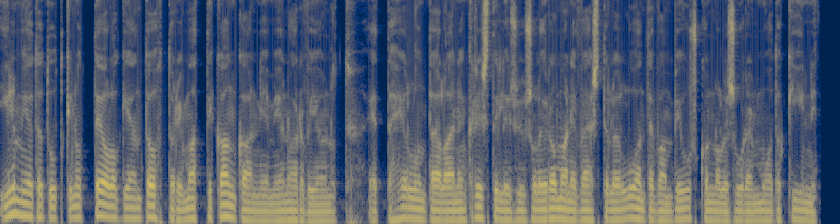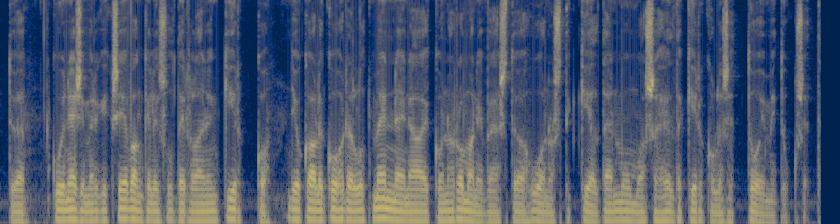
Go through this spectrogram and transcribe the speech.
Ilmiötä tutkinut teologian tohtori Matti Kankaanniemi on arvioinut, että helluntailainen kristillisyys oli romaniväestölle luontevampi uskonnollisuuden muoto kiinnittyä kuin esimerkiksi evankelisuterilainen kirkko, joka oli kohdellut menneinä aikoina romaniväestöä huonosti kieltäen muun muassa heiltä kirkolliset toimitukset.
